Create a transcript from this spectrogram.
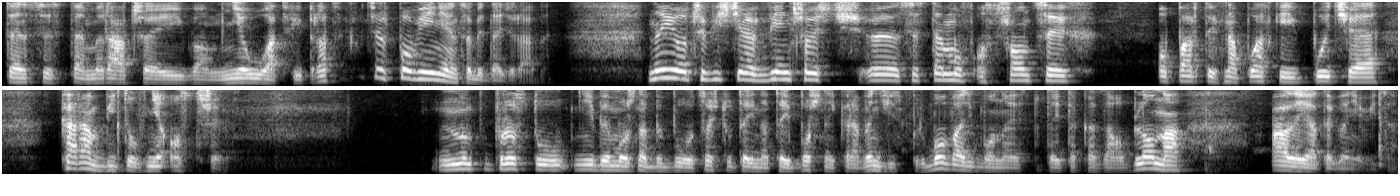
ten system raczej Wam nie ułatwi pracy, chociaż powinien sobie dać radę. No i oczywiście, jak większość y, systemów ostrzących opartych na płaskiej płycie, karambitów nie ostrzy. No po prostu niby można by było coś tutaj na tej bocznej krawędzi spróbować, bo ona jest tutaj taka zaoblona, ale ja tego nie widzę.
